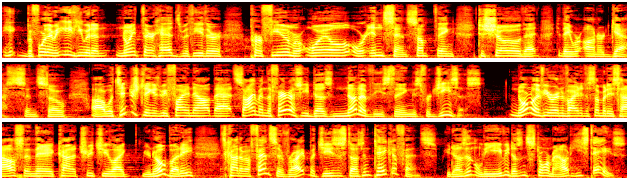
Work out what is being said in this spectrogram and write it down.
he, before they would eat, he would anoint their heads with either perfume or oil or incense, something to show that they were honored guests. And so uh, what's interesting is we find out that Simon the Pharisee does none of these things for Jesus normally if you were invited to somebody's house and they kind of treat you like you're nobody, it's kind of offensive, right? But Jesus doesn't take offense. He doesn't leave, he doesn't storm out, he stays.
